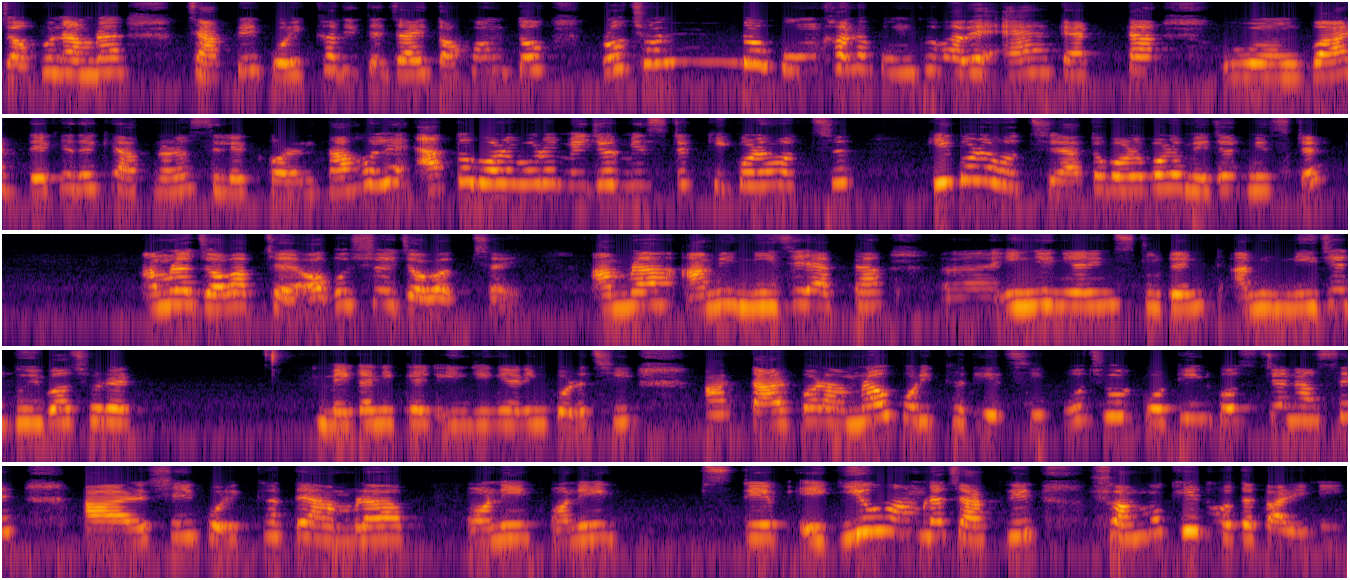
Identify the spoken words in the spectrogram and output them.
যখন আমরা চাকরির পরীক্ষা দিতে যাই, তখন তো প্রচণ্ড পুঙ্খানুপুঙ্খ ভাবে এক একটা ওয়ার্ড দেখে দেখে আপনারা সিলেক্ট করেন। তাহলে এত বড় বড় মেজর মিস্টেক কি করে হচ্ছে? কি করে হচ্ছে এত বড় বড় মেজর মিস্টেক আমরা জবাব চাই, অবশ্যই জবাব চাই। আমরা, আমি নিজে একটা ইঞ্জিনিয়ারিং স্টুডেন্ট আমি নিজে দুই বছরের মেকানিক্যাল ইঞ্জিনিয়ারিং করেছি, আর তারপর আমরাও পরীক্ষা দিয়েছি। প্রচুর কঠিন কোশ্চেন আসে, আর সেই পরীক্ষাতে আমরা অনেক অনেক স্টেপ এগিয়েও আমরা চাকরির সম্মুখীন হতে পারিনি।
